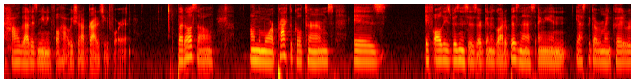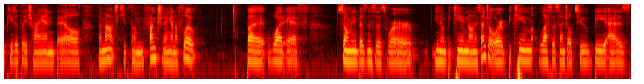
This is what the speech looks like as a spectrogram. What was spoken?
how that is meaningful, how we should have gratitude for it. But also, on the more practical terms, is if all these businesses are going to go out of business, I mean, yes, the government could repeatedly try and bail them out to keep them functioning and afloat. But what if so many businesses were, you know, became non essential or became less essential to be as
